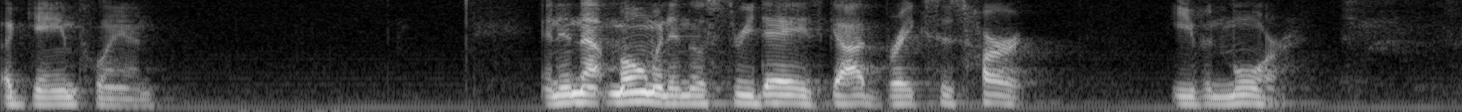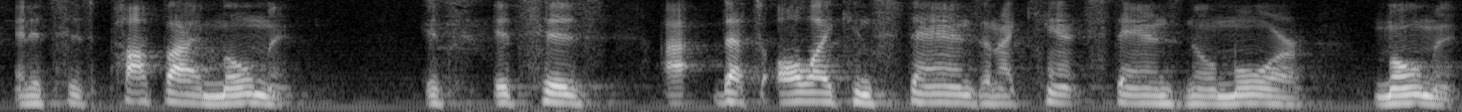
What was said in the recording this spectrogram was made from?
a game plan. And in that moment, in those three days, God breaks his heart even more. And it's his Popeye moment. It's, it's his, that's all I can stand and I can't stand no more moment.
